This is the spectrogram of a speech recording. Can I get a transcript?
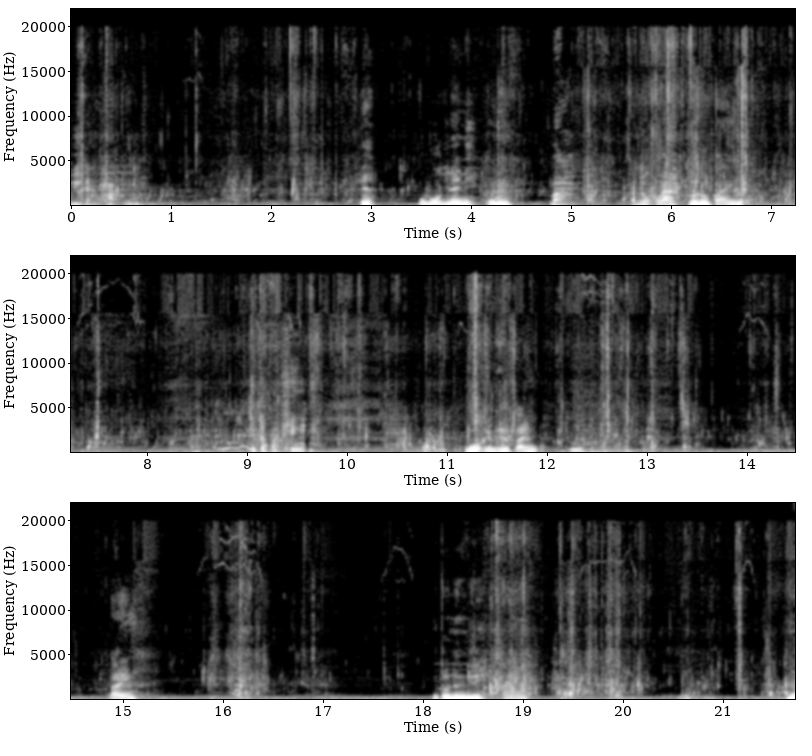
วิ่งกันพักนี่บูบูอยู่ไหนนี่ตัวหนึงบ้าปลา ดุกวะไม่รู้ไปนี่ที่ตะปลาเข็งบวกกันเถอะไปไปยังนี่ตัวหนึงดิดิไปยังหึ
